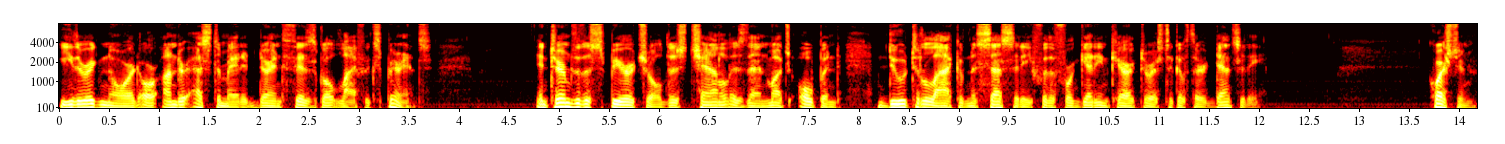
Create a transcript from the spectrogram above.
either ignored or underestimated during physical life experience. In terms of the spiritual, this channel is then much opened due to the lack of necessity for the forgetting characteristic of third density. Question.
